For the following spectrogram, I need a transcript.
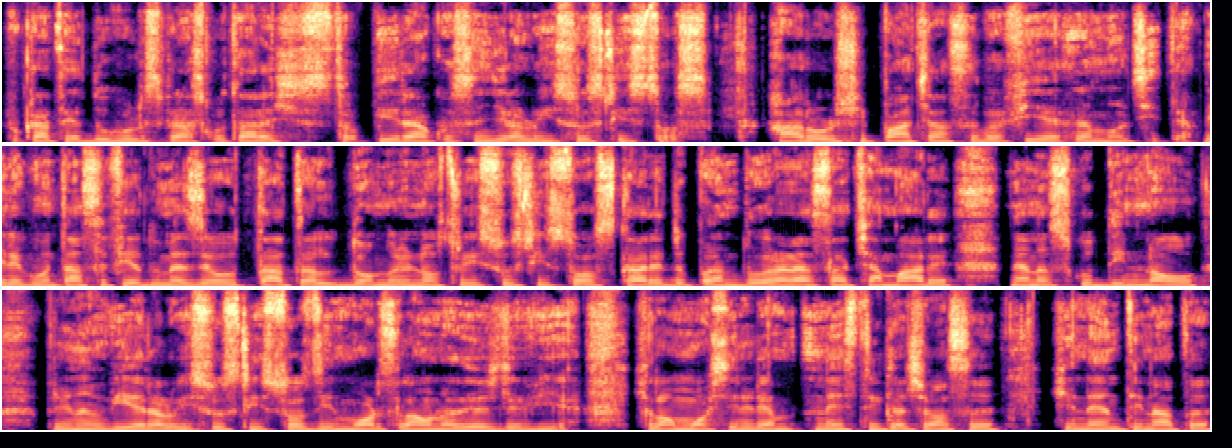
lucrate Duhul spre ascultarea și stropirea cu sângele lui Isus Hristos. Harul și pacea să vă fie înmulțite. Binecuvântat să fie Dumnezeu Tatăl Domnului nostru Isus Hristos, care după îndurarea sa cea mare ne-a născut din nou prin învierea lui Isus Hristos din morți la o nădejde vie și la o moștenire nestricăcioasă și neîntinată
